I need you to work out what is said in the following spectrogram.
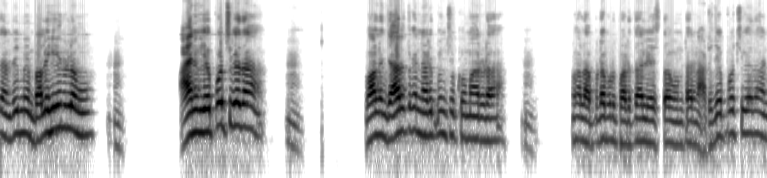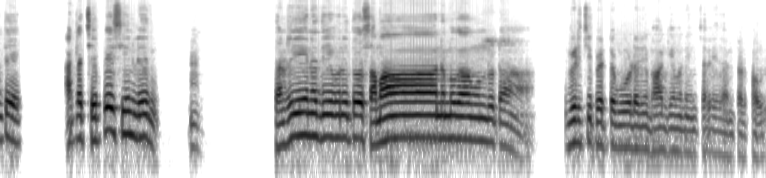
తండ్రి? మేము బలహీనులము. ఆయనకు చెప్పొచ్చు కదా. వాళ్ళని జాగ్రత్తగా నడిపించు కుమారుడా. వాళ్ళు అప్పుడప్పుడు పడతాలు వేస్తూ ఉంటారని అటు చెప్పొచ్చు కదా అంటే అట్లా చెప్పే సీన్ లేదు. తండ్రి అయిన దేవునితో సమానముగా ఉండుట విడిచిపెట్టకూడని భాగ్యం అంటాడు అంటాడు పౌలు.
